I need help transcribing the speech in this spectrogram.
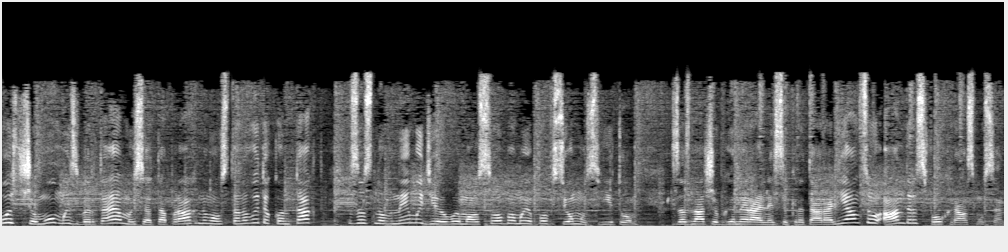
Ось чому ми звертаємося та прагнемо встановити контакт з основними дійовими особами по всьому світу, зазначив генеральний секретар альянсу Андерс Фох Расмусен.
